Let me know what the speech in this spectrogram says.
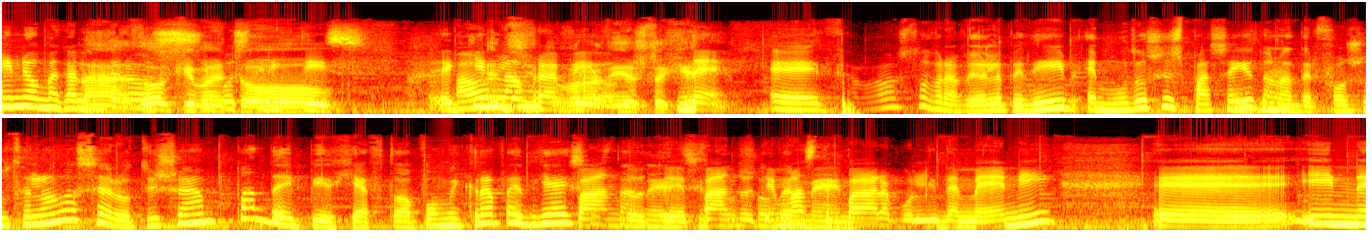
είναι ο εδώ μεγαλύτερος και με το- υποστηρικτής. Εκεί Πάμε είναι το το βραβείο. βραβείο στο χέρι. Ναι. Ε, θα πάω στο βραβείο, αλλά επειδή ε, μου έδωσες πάσα για τον αδερφό σου, θέλω να σε ρωτήσω αν πάντα υπήρχε αυτό. Από μικρά παιδιά ήσασταν Πάντοτε, έτσι πάντοτε. τόσο Είμαστε δεμένοι. πάρα πολύ δεμένοι. Ε, είναι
